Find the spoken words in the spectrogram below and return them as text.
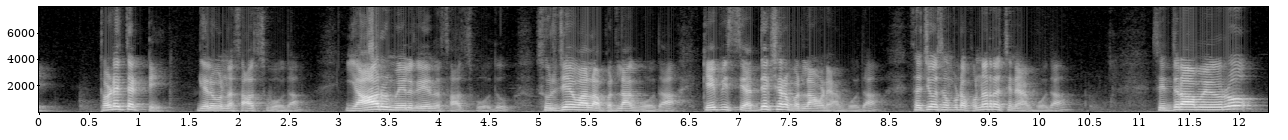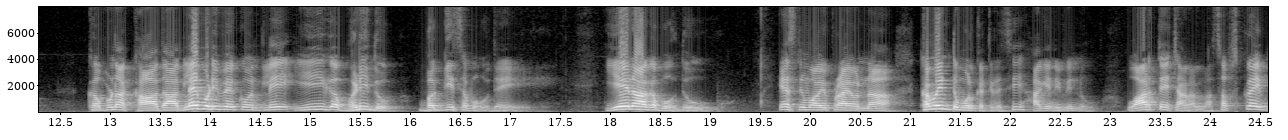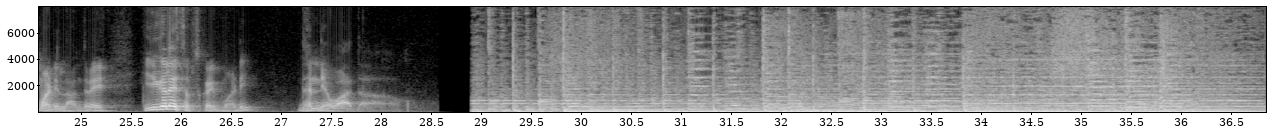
ತೊಡೆತಟ್ಟಿ ತೊಡೆ ತಟ್ಟಿ ಗೆಲುವನ್ನು ಸಾಧಿಸ್ಬೋದಾ? ಯಾರು ಮೇಲುಗೈಯನ್ನು ಸಾಧಿಸ್ಬೋದು? ಸುರ್ಜೇವಾಲಾ ಬದಲಾಗ್ಬೋದಾ? ಕೆ ಪಿ ಸಿ ಅಧ್ಯಕ್ಷರ ಬದಲಾವಣೆ ಆಗ್ಬೋದಾ? ಸಚಿವ ಸಂಪುಟ ಪುನರ್ರಚನೆ ಆಗ್ಬೋದಾ? ಸಿದ್ದರಾಮಯ್ಯವರು ಕಬ್ಬಣ ಕಾದಾಗಲೇ ಬಡಿಬೇಕು ಅಂತಲೇ ಈಗ ಬಡಿದು ಬಗ್ಗಿಸಬಹುದೇ? ಏನಾಗಬಹುದು? ಎಸ್, ನಿಮ್ಮ ಅಭಿಪ್ರಾಯವನ್ನು ಕಮೆಂಟ್ ಮೂಲಕ ತಿಳಿಸಿ. ಹಾಗೆ ನೀವಿನ್ನು ವಾರ್ತೆ ಚಾನಲ್ನ ಸಬ್ಸ್ಕ್ರೈಬ್ ಮಾಡಿಲ್ಲ ಅಂದರೆ ಈಗಲೇ ಸಬ್ಸ್ಕ್ರೈಬ್ ಮಾಡಿ. धन्यवाद।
